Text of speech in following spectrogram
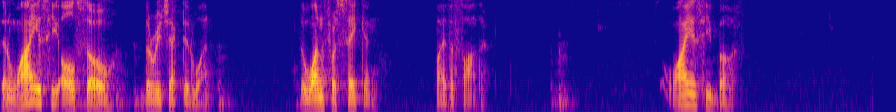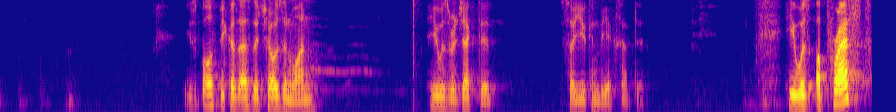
then why is he also the rejected one, the one forsaken by the Father? Why is he both? He's both because, as the chosen one, he was rejected so you can be accepted. He was oppressed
